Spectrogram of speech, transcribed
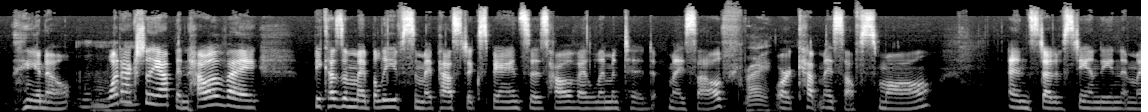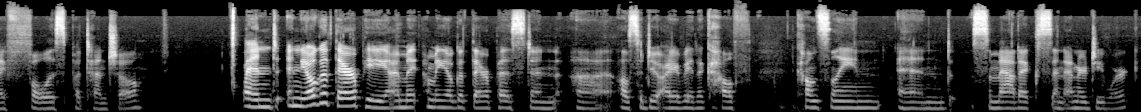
you know, what actually happened? How have I, because of my beliefs and my past experiences, how have I limited myself Right. or kept myself small instead of standing in my fullest potential? And in yoga therapy, I'm a, I'm a yoga therapist and uh, also do Ayurvedic health counseling and somatics and energy work.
